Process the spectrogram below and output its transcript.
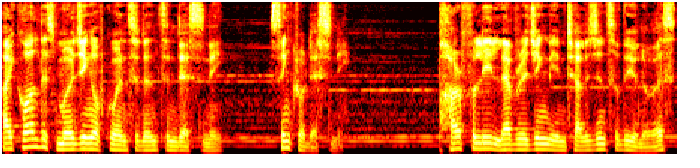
I call this merging of coincidence and destiny synchrodestiny, powerfully leveraging the intelligence of the universe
